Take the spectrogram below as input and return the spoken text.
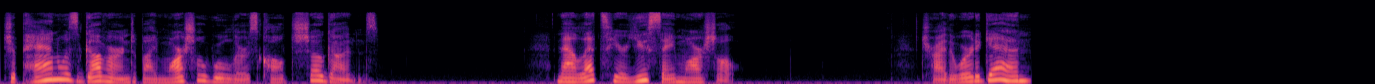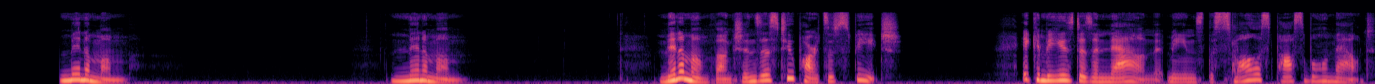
Japan was governed by martial rulers called shoguns. Now let's hear you say martial. Try the word again. Minimum. Minimum. Minimum functions as two parts of speech. It can be used as a noun that means the smallest possible amount.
